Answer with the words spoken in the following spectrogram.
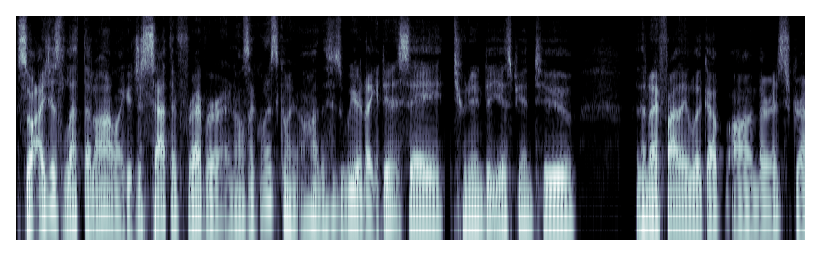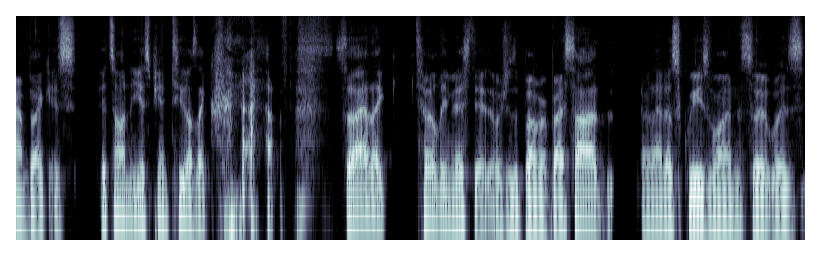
So I just left that on. Like it just sat there forever. And I was like, what is going on? This is weird. Like it didn't say tune into E ESPN2. And then I finally look up on their Instagram. They're like, it's it's on E ESPN2. I was like, crap. So I like totally missed it, which is a bummer. But I saw Orlando Squeeze one. So it was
